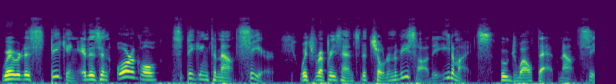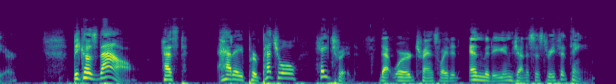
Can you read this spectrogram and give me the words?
where it is speaking, it is an oracle speaking to Mount Seir, which represents the children of Esau, the Edomites, who dwelt at Mount Seir. Because thou hast had a perpetual hatred. That word translated enmity in Genesis 3:15.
